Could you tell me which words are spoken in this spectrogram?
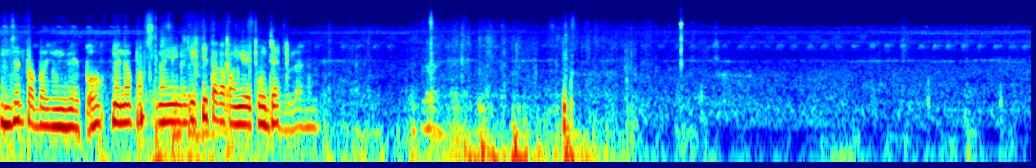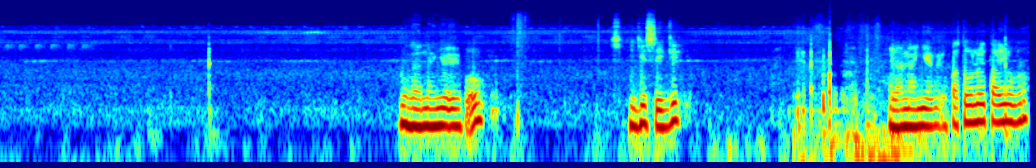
Andyan pa ba yung UFO? May napak na nakikita ka pang UFO dyan. wala na. Wala. Wala nang UFO. Sige, sige. Wala nang UFO. Patuloy tayo bro.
